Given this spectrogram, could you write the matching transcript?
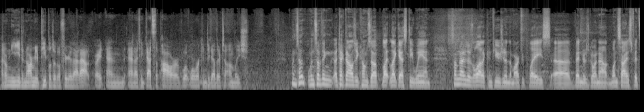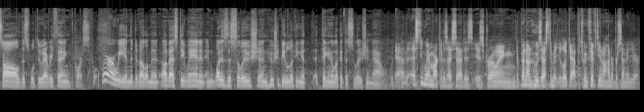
I don't need an army of people to go figure that out, right? And and I think that's the power of what we're working together to unleash. When, some, when something, a technology comes up, like, like SD-WAN, sometimes there's a lot of confusion in the marketplace. Uh, vendors going out, one size fits all, this will do everything. Of course. Where are we in the development of SD-WAN and, and what is the solution? Who should be looking at, taking a look at the solution now? Yeah, the SD-WAN market, as I said, is, is growing, depending on whose estimate you look at, between 50 and 100% a year.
